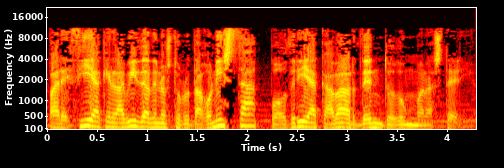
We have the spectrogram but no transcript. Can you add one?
parecía que la vida de nuestro protagonista podría acabar dentro de un monasterio.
